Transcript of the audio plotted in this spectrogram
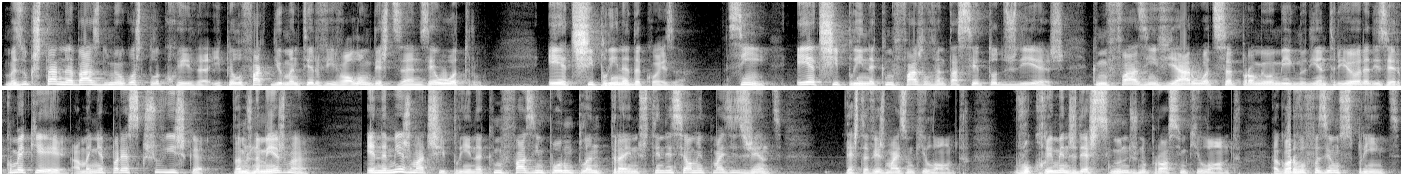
Mas o que está na base do meu gosto pela corrida e pelo facto de o manter vivo ao longo destes anos é outro. É a disciplina da coisa. Sim, é a disciplina que me faz levantar cedo todos os dias, que me faz enviar o WhatsApp para o meu amigo no dia anterior a dizer como é que é? Amanhã parece que chuvisca. Vamos na mesma? É na mesma disciplina que me faz impor um plano de treinos tendencialmente mais exigente. Desta vez mais um quilómetro. Vou correr menos 10 segundos no próximo quilómetro. Agora vou fazer um sprint.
